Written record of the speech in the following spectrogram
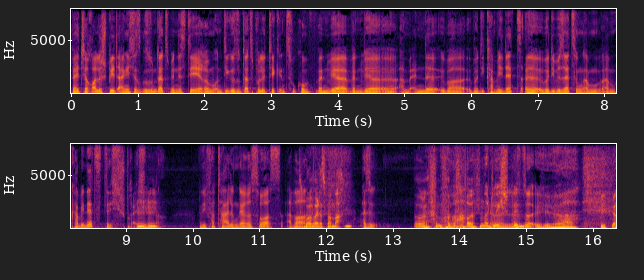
welche Rolle spielt eigentlich das Gesundheitsministerium und die Gesundheitspolitik in Zukunft, wenn wir, wenn wir äh, am Ende über, über die Kabinett, äh, über die Besetzung am, am Kabinettstisch sprechen? Mhm. Ne? Und die Verteilung der Ressorts. Aber wollen wir das mal machen? Also wollen wir mal durchspinnen? Ja, ja.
